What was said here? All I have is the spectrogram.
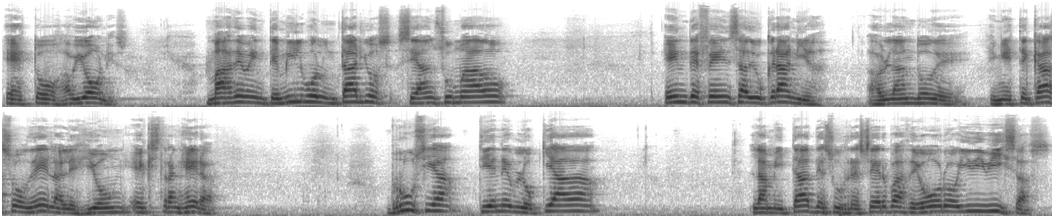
estos aviones. Más de 20.000 voluntarios se han sumado en defensa de Ucrania hablando de, en este caso, de la legión extranjera. Rusia tiene bloqueada la mitad de sus reservas de oro y divisas.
